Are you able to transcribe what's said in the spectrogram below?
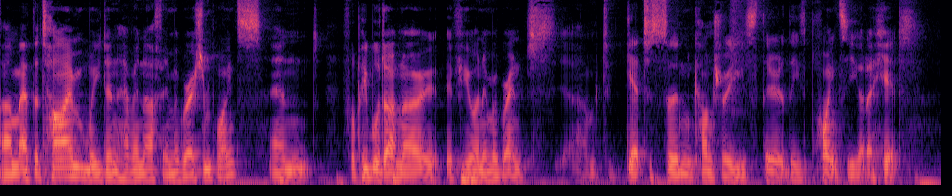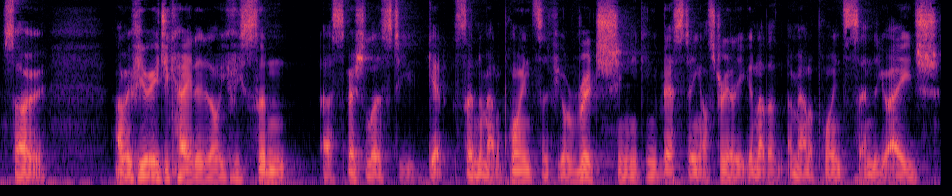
Um, at the time, we didn't have enough immigration points, and for people who don't know, if you're an immigrant, um, to get to certain countries, there are these points you got to hit. So, um, if you're educated or if you're certain uh, specialist, you get a certain amount of points. If you're rich and you can invest in Australia, you get another amount of points, and your age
